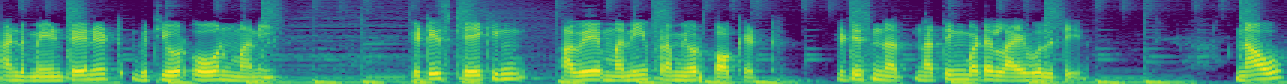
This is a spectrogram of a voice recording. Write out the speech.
and maintain it with your own money. It is taking away money from your pocket. It is not, nothing but a liability. Now,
